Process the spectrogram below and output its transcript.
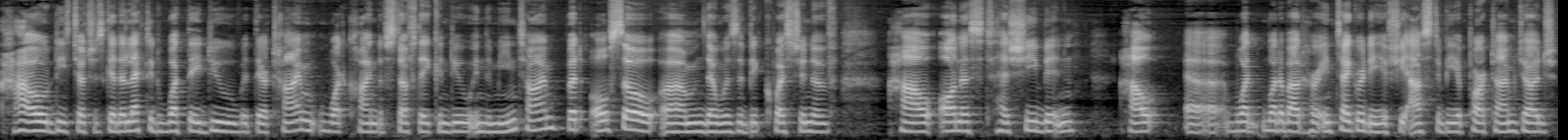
how these judges get elected, what they do with their time, what kind of stuff they can do in the meantime. But also, um, there was a big question of how honest has she been? How uh, what what about her integrity if she asked to be a part-time judge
